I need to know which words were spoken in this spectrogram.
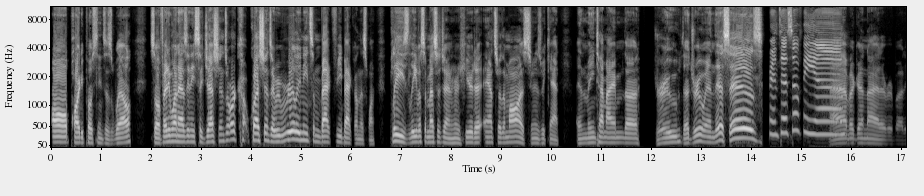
all party postings as well. So if anyone has any suggestions or co- questions, and we really need some back feedback on this one, please leave us a message, and we're here to answer them all as soon as we can. In the meantime, I am the Drew, the Drew, and this is. Princess Sophia. Have a good night, everybody.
